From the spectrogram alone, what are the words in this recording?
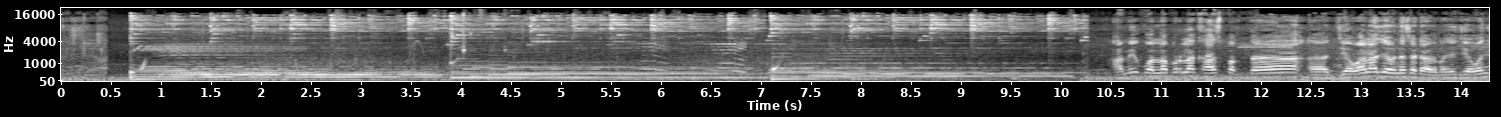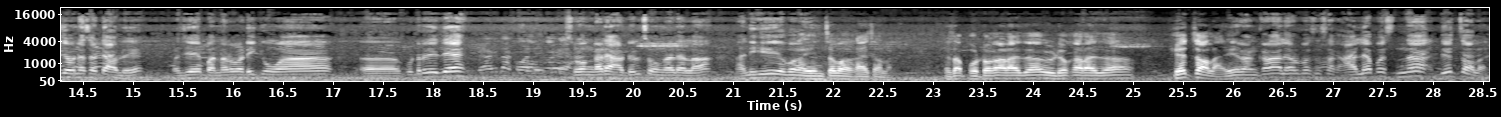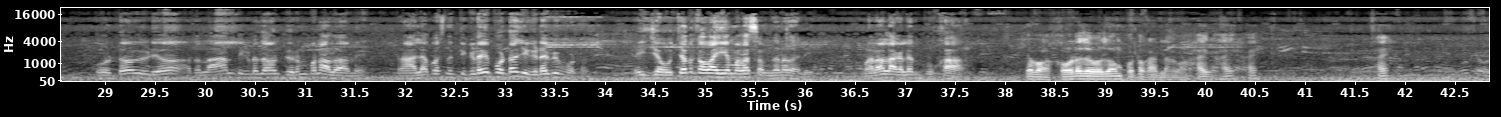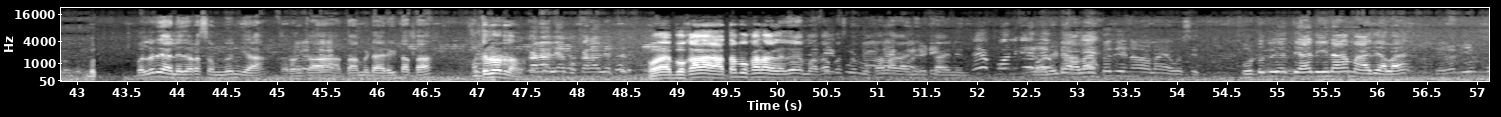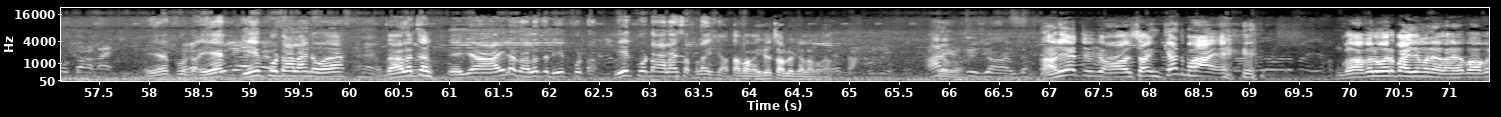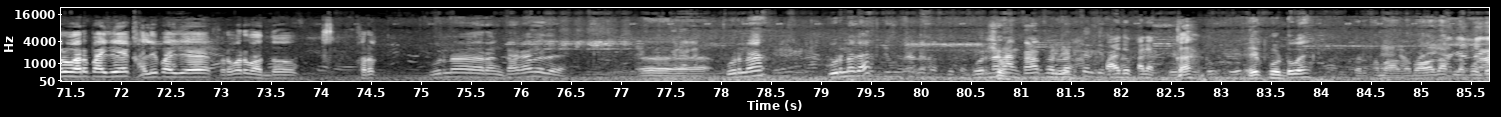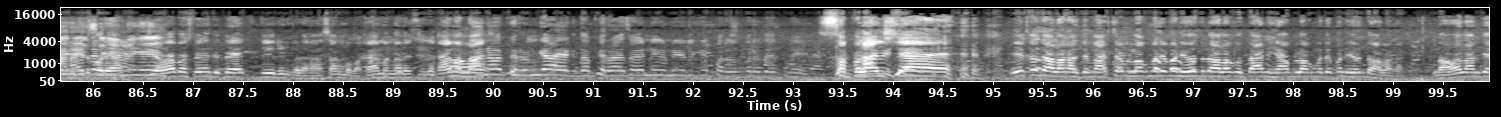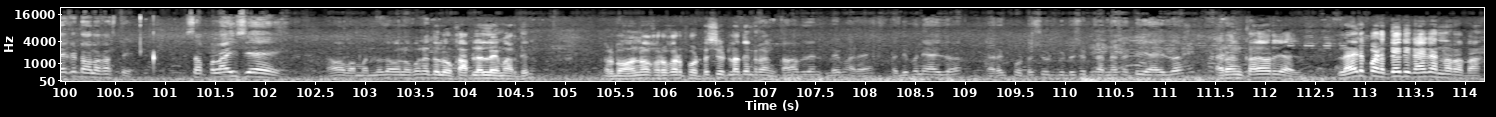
आम्ही कोल्हापूरला खास फक्त जेवायला जेवण्यासाठी आलो. म्हणजे जेवण जेवण्यासाठी आलोय. म्हणजे बनारवाडी किंवा कुठं रे ते सोंगाड्या हॉटेल सोंगाड्याला. आणि हे बघा यांचं बघा काय चालू आहे. याचा फोटो काढायचा व्हिडिओ करायचा हेच चालू आहे. हे रंकाळा आल्यापासून सांग आल्यापासून तेच चालू आहे. फोटो व्हिडिओ आता लांब तिकडे जाऊन फिरून पण आलो आम्ही. पण आल्यापासून तिकडेही फोटो इकडे बी फोटो. हे जेवत्यात कवा हे मला समजणं झाली. मला लागल्यात भुका. ते बघा केवढं जवळ जाऊन फोटो काढला बघा. हाय हाय हाय. हाय. बलरी आले जरा समजून घ्या कारण का आता आम्ही डायरेक्ट आता हॉटेलवर जाऊ होय भुका आता भुका लागला मगापासून भुका लागाय नाही काय नाही. क्वालिटी आलाय? फोटो तुझ्या त्यात येईना का? माझ्या आलाय? एक फोटो एक एक फोटो आलाय ना झालं चल. त्याच्या आईला झालं तर एक फोटो एक फोटो आलाय सप्लायशी आता बघा हे चालू केला बघा. अरे तुझ्या आईला. अरे तुझ्या संख्यात भाय. गॉगल वर पाहिजे म्हणाला गॉगल वर पाहिजे खाली पाहिजे बरोबर बांधतो. खरं पूर्ण रंका काय माहिती पूर्ण? पूर्ण काय पूर्ण दुखाल्यात काय? एक फोटो आहे. तर थांबा आता भावाचा आपला फोटो एडिट करूया. जेव्हा बसतोय ना तिथे ते एडिट करूया. हा सांग बाबा काय म्हणणार आहे तुझं? काय म्हणणार? आहे? फिरून घ्या एकदा फिरायचं आणि येईल की परत परत येत नाही. संपला विषय. एकच डॉलॉग असते. मागच्या ब्लॉगमध्ये पण हेच डॉलॉग होता आणि ह्या ब्लॉगमध्ये पण हेच डॉलॉग आहे. गावात आमच्या एकच डॉलॉग असते. सप्ला विषय. हा बाबा मधलं जाऊ नको नाही तर लोक आपल्याला लय मारतील. तर भावानं खरोखर फोटोशूटला ते रंकाळा लय भारी आहे कधी पण यायचं डायरेक्ट फोटोशूट बिटोशूट करण्यासाठी यायचं रंकाळ्यावर जायचं लाइट पडते ती काय करणार आता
